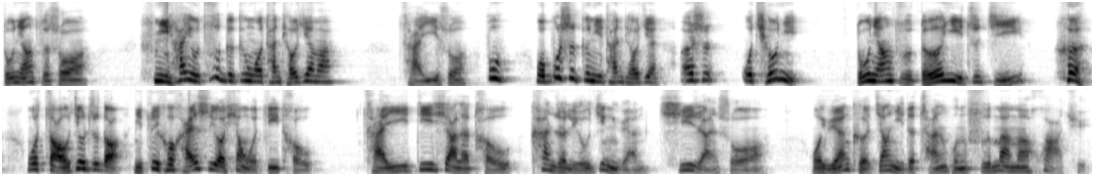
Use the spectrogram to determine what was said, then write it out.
毒娘子说：“你还有资格跟我谈条件吗？”彩衣说：“不，我不是跟你谈条件，而是我求你。”毒娘子得意之极。哼，我早就知道你最后还是要向我低头。彩衣低下了头，看着刘静元，凄然说：“我原可将你的缠魂丝慢慢化去，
